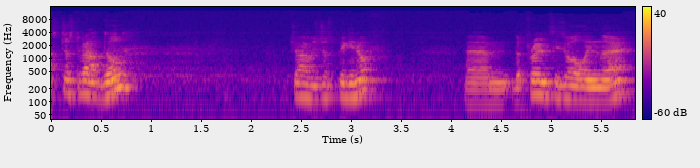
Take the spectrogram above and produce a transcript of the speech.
That's just about done. Jar was just big enough. Um, the fruit is all in there.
